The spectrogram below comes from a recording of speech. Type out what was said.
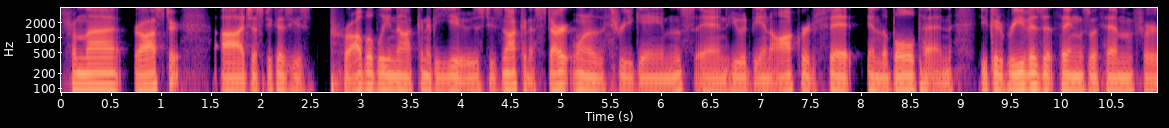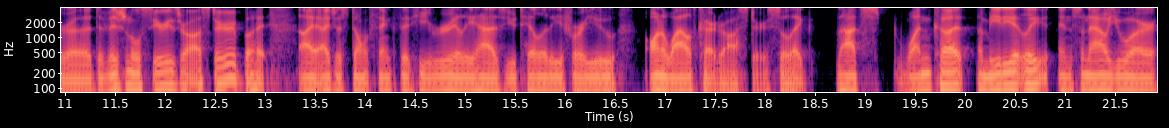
from that roster, uh, just because he's probably not going to be used. He's not going to start one of the three games, and he would be an awkward fit in the bullpen. You could revisit things with him for a divisional series roster, but I, I just don't think that he really has utility for you on a wild card roster. So, like, that's one cut immediately. And so now you are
